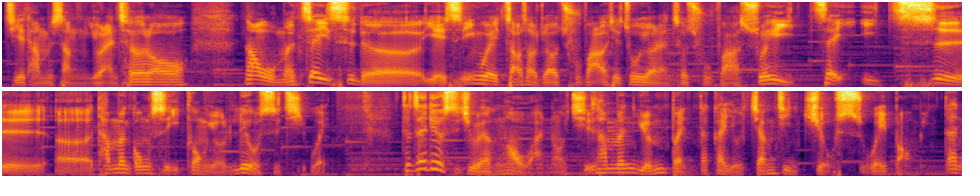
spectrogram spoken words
接他们上游览车喽。那我们这一次的也是因为早早就要出发，而且坐游览车出发，所以这一次呃，他们公司一共有六十几位。但这六十几位很好玩哦，其实他们原本大概有将近九十位报名，但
